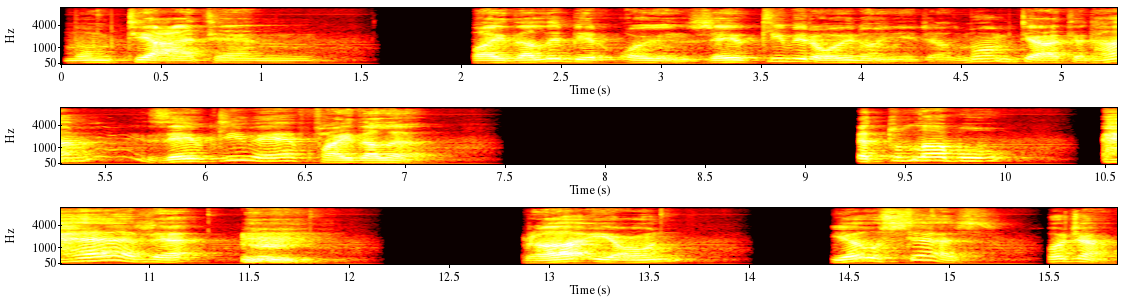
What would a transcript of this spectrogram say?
mumtiaten faydalı bir oyun, zevkli bir oyun oynayacağız. Mumtiaten hem zevkli ve faydalı. Ettullabu hâze Rai'un ya ustaz, hocam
